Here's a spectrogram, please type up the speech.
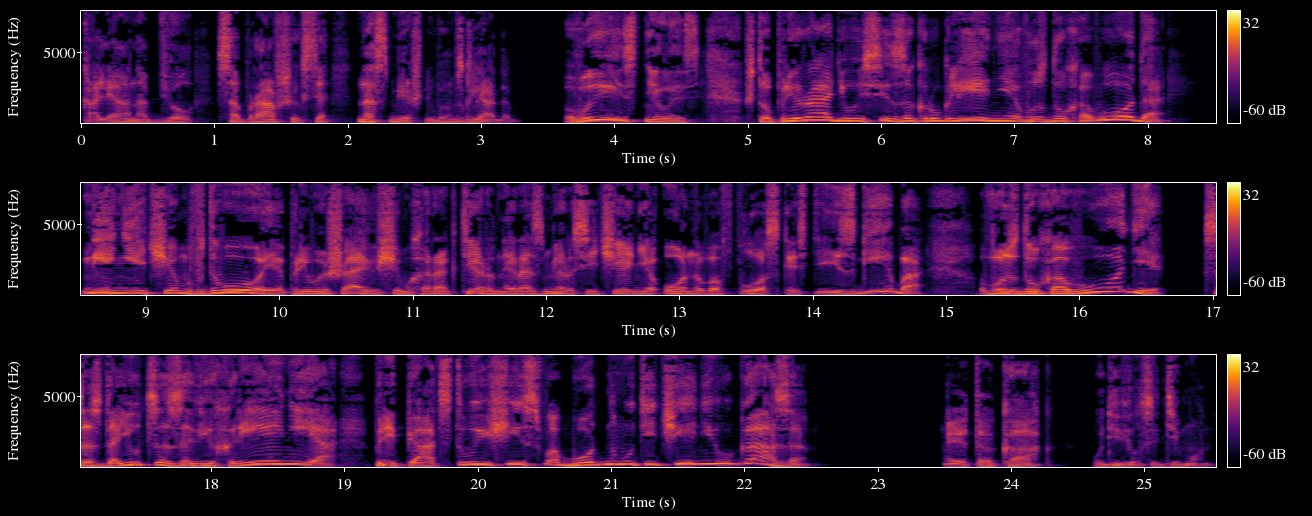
Колян обвел собравшихся насмешливым взглядом. Выяснилось, что при радиусе закругления воздуховода – менее чем вдвое превышающим характерный размер сечения оного в плоскости изгиба, в воздуховоде создаются завихрения, препятствующие свободному течению газа. «Это как?» — удивился Димон.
